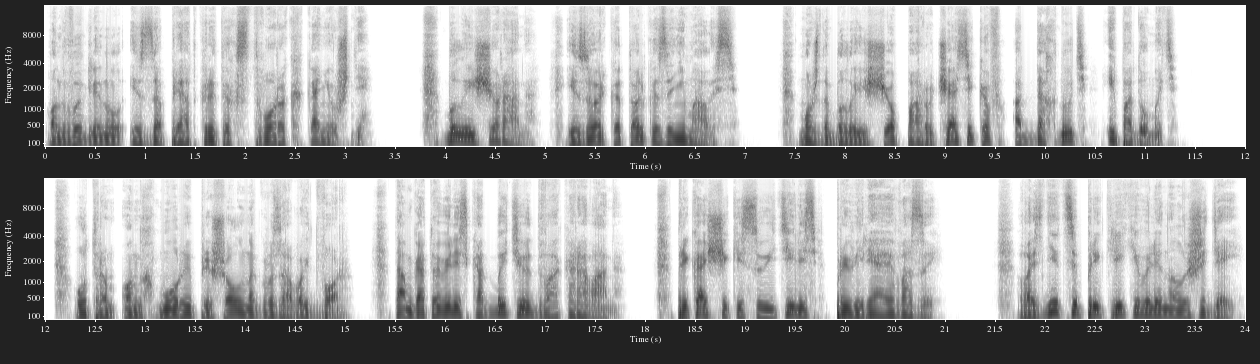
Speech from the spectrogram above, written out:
Он выглянул из-за приоткрытых створок конюшни. Было еще рано, и Зорька только занималась. Можно было еще пару часиков отдохнуть и подумать. Утром он хмурый пришел на грузовой двор. Там готовились к отбытию два каравана. Приказчики суетились, проверяя вазы. Возницы прикрикивали на лошадей.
